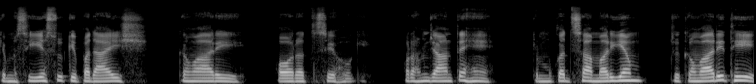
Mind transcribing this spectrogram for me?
کہ مسیسو کی پیدائش کنواری عورت سے ہوگی۔ اور ہم جانتے ہیں کہ مقدسہ مریم جو کنواری تھی،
